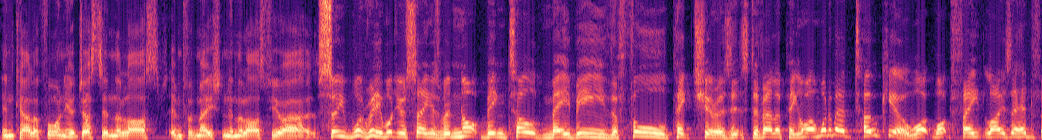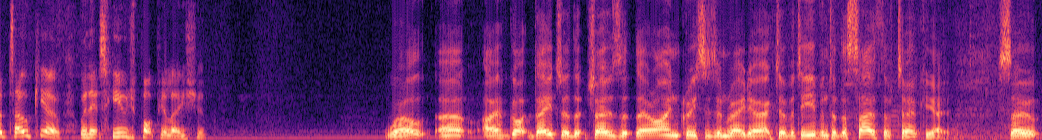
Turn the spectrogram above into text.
in California, just in the last information in the last few hours. So what, really what you're saying is we're not being told maybe the full picture as it's developing. And what about Tokyo? What, what fate lies ahead for Tokyo with its huge population? Well, uh, I have got data that shows that there are increases in radioactivity even to the south of Tokyo. So,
